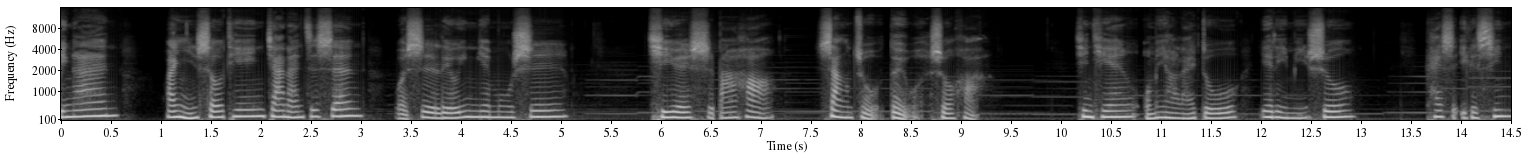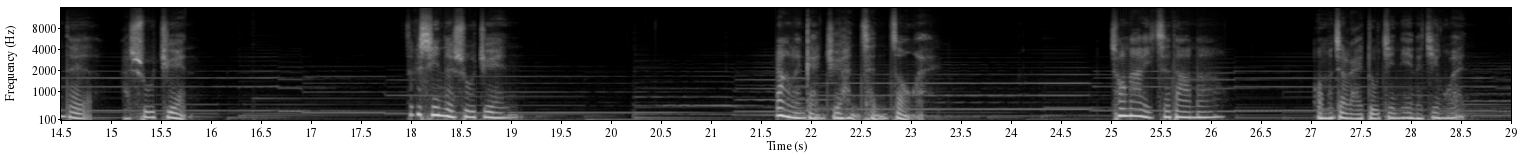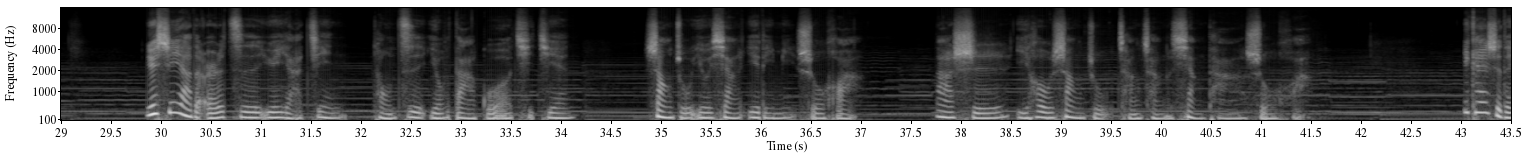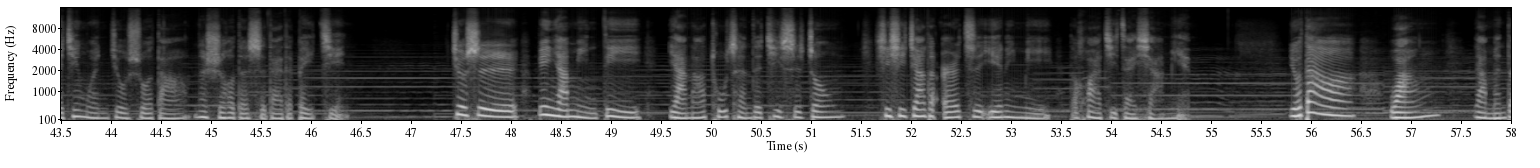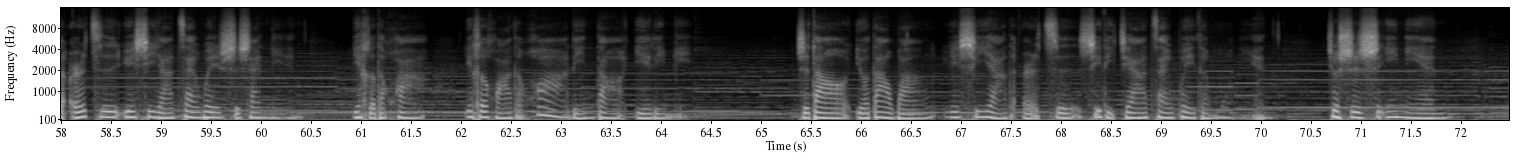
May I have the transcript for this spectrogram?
平安，欢迎收听迦南之声，我是刘英叶牧师。七月十八号，上主对我说话。今天我们要来读耶利米书，开始一个新的书卷。这个新的书卷让人感觉很沉重，哎，从哪里知道呢？我们就来读今天的经文。约西亚的儿子约雅敬统治犹大国期间，上主又向耶利米说话。那时以后，上主常常向他说话。一开始的经文就说到那时候的时代的背景，就是便雅悯地亚拿图城的祭司中，西西家的儿子耶利米的话记在下面。犹大王。亚门的儿子约西亚在位十三年，耶和的话，耶和华的话临到耶利米，直到犹大王约西亚的儿子西底家在位的末年，就是十一年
